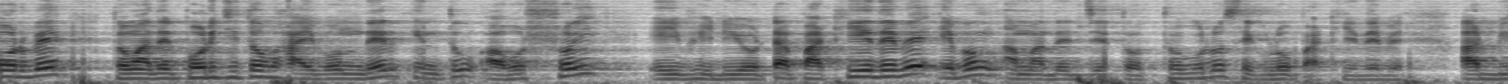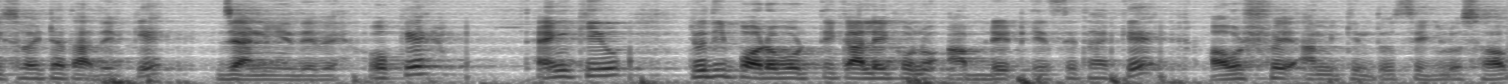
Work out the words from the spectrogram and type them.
করবে। তোমাদের পরিচিত ভাই বোনদের কিন্তু অবশ্যই এই ভিডিওটা পাঠিয়ে দেবে এবং আমাদের যে তথ্যগুলো সেগুলো পাঠিয়ে দেবে আর বিষয়টা তাদেরকে জানিয়ে দেবে। ওকে থ্যাংক ইউ যদি পরবর্তীকালে কোনো আপডেট এসে থাকে, অবশ্যই আমি কিন্তু সেগুলো সব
